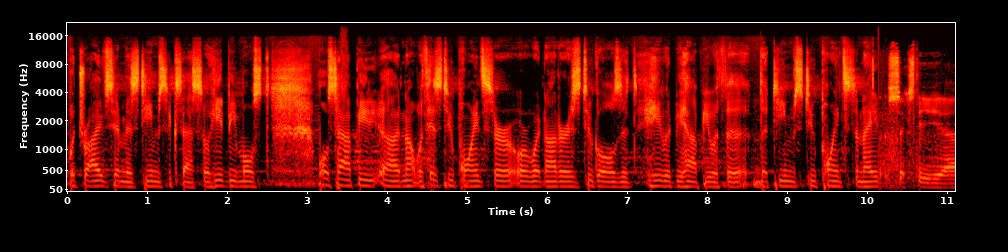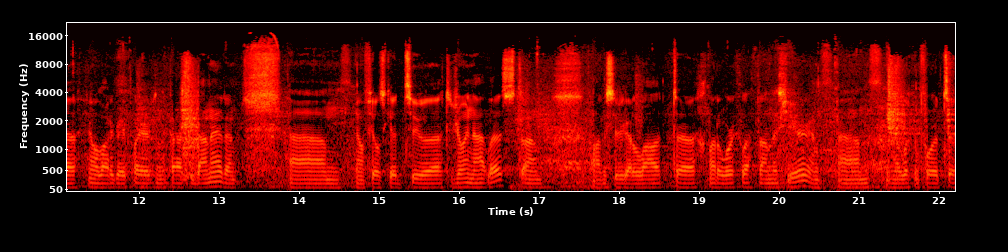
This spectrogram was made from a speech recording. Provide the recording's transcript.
what drives him is team success. So he'd be most most happy uh, not with his two points or, or whatnot or his two goals. It, he would be happy with the, the team's two points tonight. 60, uh, you know, a lot of great players in the past have done it, and um, you know, feels good to uh, to join that list. Um, obviously, we got a lot uh, lot of work left on this year, and um, you know, looking forward to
